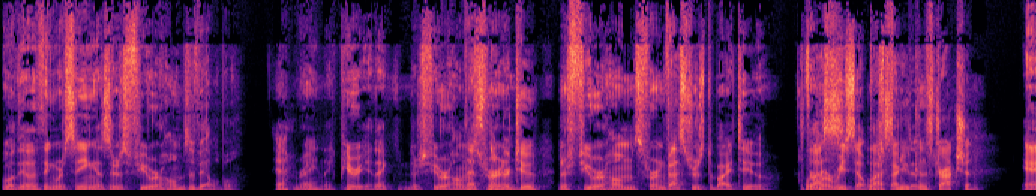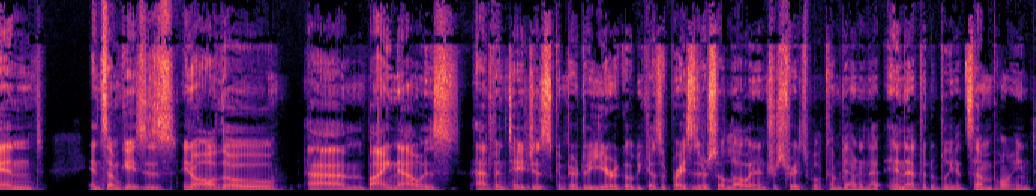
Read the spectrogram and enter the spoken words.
Well, the other thing we're seeing is there's fewer homes available. Yeah. Right. Like period. Like there's fewer homes. That's for number 2. There's fewer homes for investors to buy too, from less, a resale less perspective. new construction. and in some cases, you know, although um, buying now is advantageous compared to a year ago because the prices are so low and interest rates will come down ine- inevitably at some point.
